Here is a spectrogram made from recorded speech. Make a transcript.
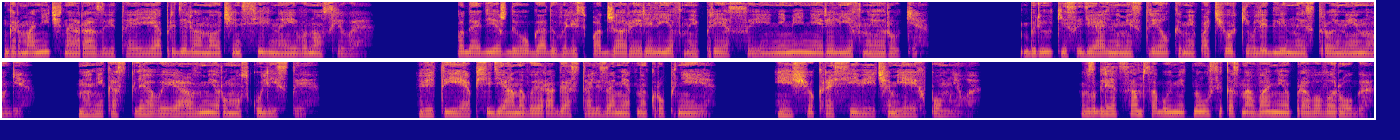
гармоничное, развитое и определенно очень сильное и выносливое. Под одеждой угадывались поджарые рельефные прессы и не менее рельефные руки. Брюки с идеальными стрелками подчеркивали длинные стройные ноги, но не костлявые, а в меру мускулистые. Витые обсидиановые рога стали заметно крупнее и еще красивее, чем я их помнила. Взгляд сам собой метнулся к основанию правого рога.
